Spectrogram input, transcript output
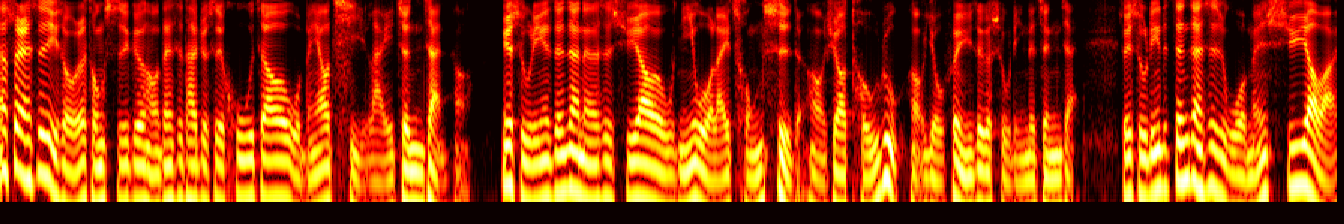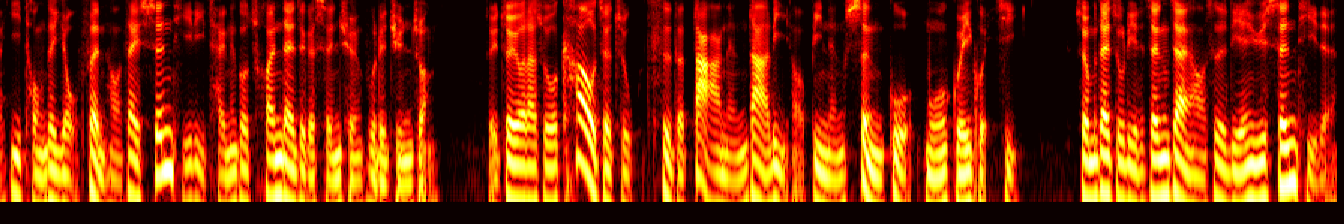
那虽然是一首儿童诗歌哈，但是它就是呼召我们要起来征战哈。因为属灵的征战呢，是需要你我来从事的哦，需要投入哦，有份于这个属灵的征战。所以属灵的征战是我们需要啊，一同的有份哈，在身体里才能够穿戴这个神全副的军装。所以最后他说，靠着主赐的大能大力哦，必能胜过魔鬼诡计。所以我们在主里的征战哈，是连于身体的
